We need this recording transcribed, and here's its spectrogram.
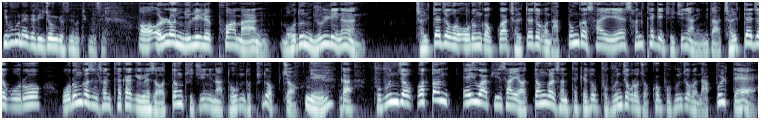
이 부분에 대해서 이종 교수님 어떻게 보세요? 어, 언론 윤리를 포함한 모든 윤리는 절대적으로 옳은 것과 절대적으로 나쁜 것 사이의 선택의 기준이 아닙니다. 절대적으로 옳은 것을 선택하기 위해서 어떤 기준이나 도움도 필요 없죠. 예. 그러니까 부분적 어떤 A와 B 사이에 어떤 걸 선택해도 부분적으로 좋고 부분적으로 나쁠 때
